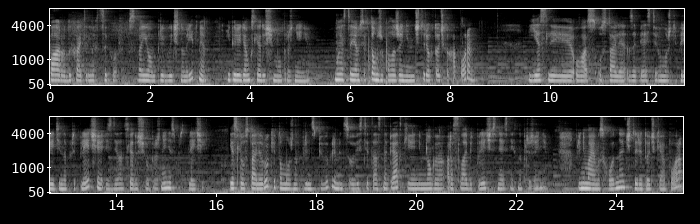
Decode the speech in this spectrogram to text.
пару дыхательных циклов в своем привычном ритме и перейдем к следующему упражнению. Мы остаемся в том же положении на четырех точках опоры. Если у вас устали запястья, вы можете перейти на предплечье и сделать следующее упражнение с предплечий. Если устали руки, то можно, в принципе, выпрямиться, увести таз на пятки немного расслабить плечи, снять с них напряжение. Принимаем исходное, 4 точки опоры.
